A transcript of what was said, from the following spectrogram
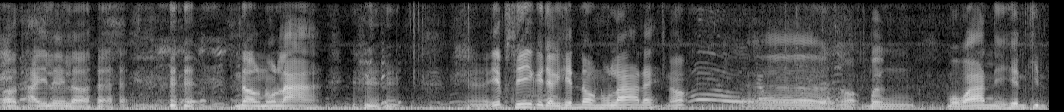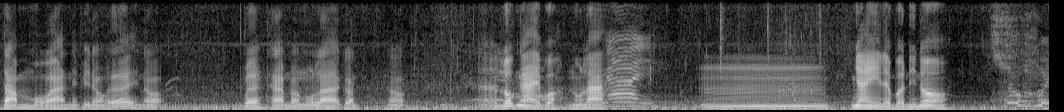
เอาไทยเลยเหรอน้องโนลา เอฟซีก็อยากเห็นน้องโนลาได้เนาะเออเนาะเบิ่งเมื่อวานนี่เห็นกินตำเมื่อวานนี่พี่น้องเอ้ยเนาะเบิ่งถามน้องโนลาก่อนเนาะเอ่อลกง่ายบ่โนลาง่ายอืมใหญ่แล้วบัดนี้เนาะโดย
